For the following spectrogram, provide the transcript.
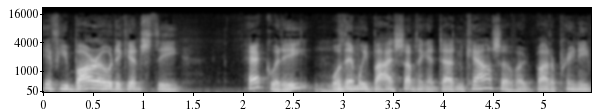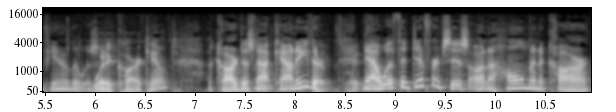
if you borrow it against the equity, mm-hmm. well, then we buy something that doesn't count. So, if I bought a pre-need funeral that was Would a car count? a car does not count either. Good. Now, what the difference is on a home and a car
